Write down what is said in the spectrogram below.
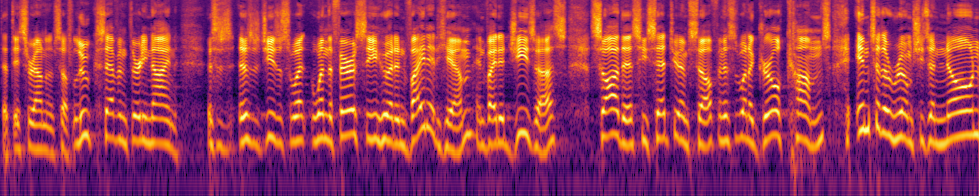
that they surrounded themselves. Luke 7 39 this is, this is Jesus. When, when the Pharisee who had invited him, invited Jesus, saw this, he said to himself, and this is when a girl comes into the room. She's a known,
